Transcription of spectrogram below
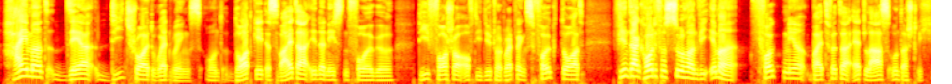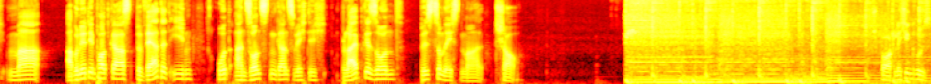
Heimat der Detroit Red Wings. Und dort geht es weiter in der nächsten Folge. Die Vorschau auf die Detroit Red Wings folgt dort. Vielen Dank heute fürs Zuhören. Wie immer, folgt mir bei Twitter at Lars-Ma. Abonniert den Podcast, bewertet ihn und ansonsten ganz wichtig, bleibt gesund. Bis zum nächsten Mal. Ciao. Sportliche Grüße.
